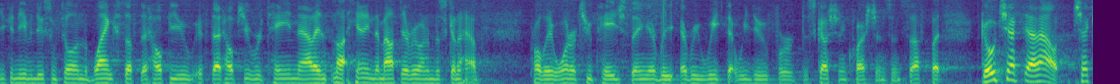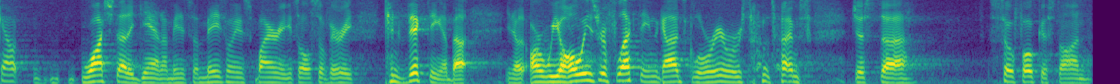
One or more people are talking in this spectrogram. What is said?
you can even do some fill in the blank stuff to help you, if that helps you retain that. I'm not handing them out to everyone. I'm just going to have probably a one or two page thing every, every week that we do for discussion questions and stuff. But go check that out. Check out, watch that again. I mean, it's amazingly inspiring. It's also very convicting about, you know, are we always reflecting God's glory or are we sometimes just uh, so focused on,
